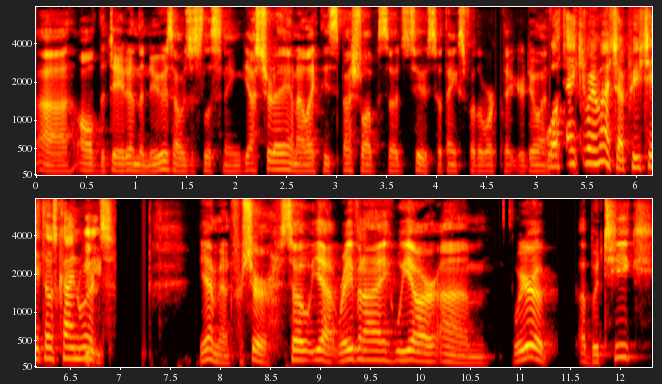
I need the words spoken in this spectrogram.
uh, all the data and the news. I was just listening yesterday, and I like these special episodes too. So thanks for the work that you're doing. Well, thank you very much. I appreciate those kind words. Yeah, man, for sure. So yeah, Raven Eye, we are um, we're a, a, boutique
